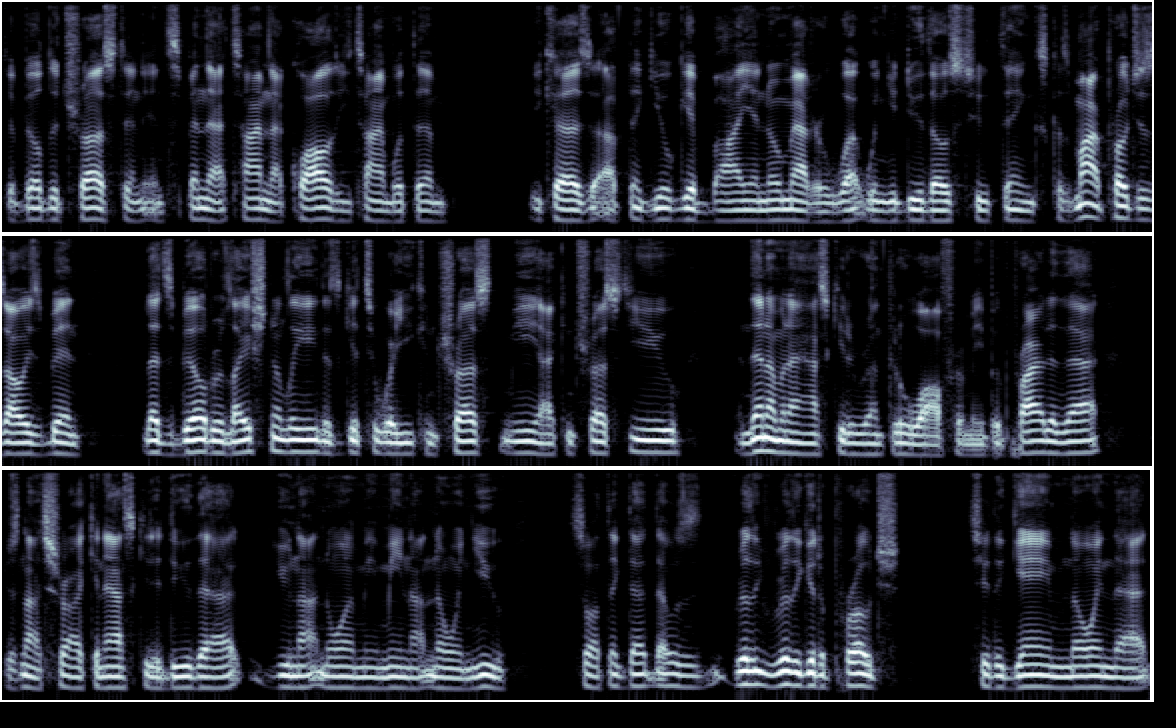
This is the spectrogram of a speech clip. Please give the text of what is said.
to build the trust and, and spend that time, that quality time with them because I think you'll get buy in no matter what when you do those two things. Because my approach has always been let's build relationally. Let's get to where you can trust me. I can trust you. And then I'm going to ask you to run through a wall for me. But prior to that, I'm just not sure I can ask you to do that. You not knowing me, me not knowing you. So I think that that was really really good approach to the game, knowing that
